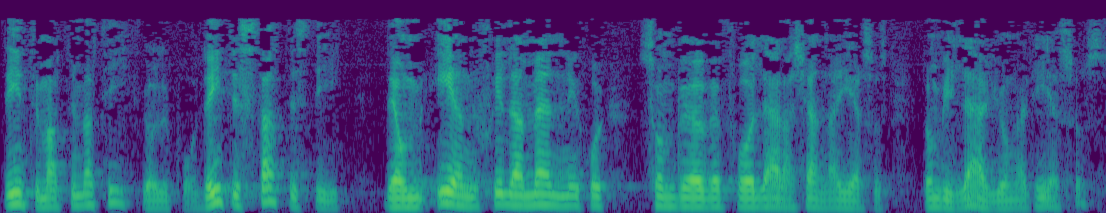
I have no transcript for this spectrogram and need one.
Det är inte matematik vi håller på. Det är inte statistik. Det är om enskilda människor som behöver få lära känna Jesus. De blir lärjungar till Jesus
